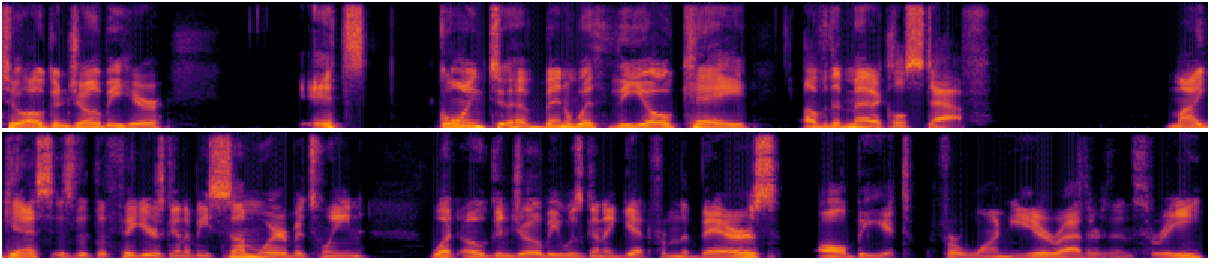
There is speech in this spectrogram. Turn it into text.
to Ogunjobi here, it's going to have been with the okay of the medical staff. My guess is that the figure is going to be somewhere between what Ogunjobi was going to get from the Bears, albeit for one year rather than three,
